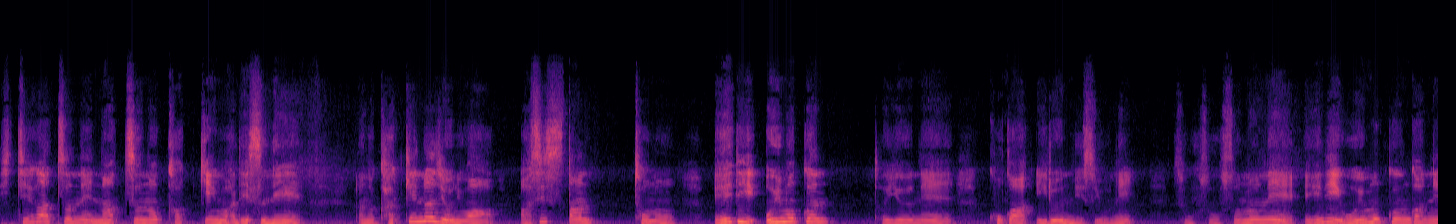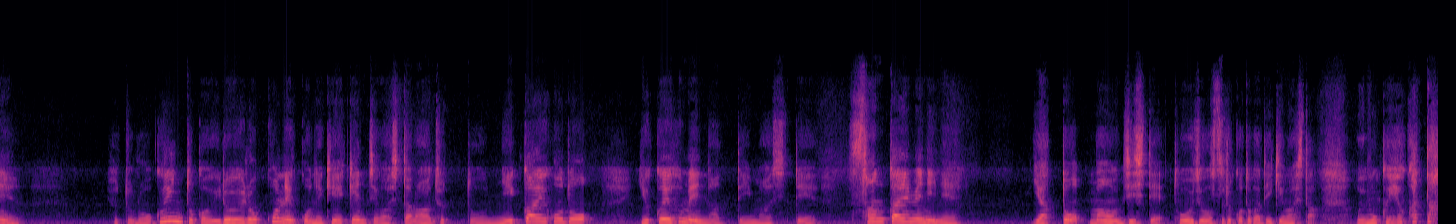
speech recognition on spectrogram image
7月ね、夏の課金はですね、あの、課金ラジオにはアシスタントの AD おいもくんというね、子がいるんですよね。そうそう、そのね、AD おいもくんがね、ちょっとログインとかいろいろこねこね経験値がしたら、ちょっと2回ほど行方不明になっていまして、3回目にね、やっと満を持して登場することができました。おいもくんよかった。よ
